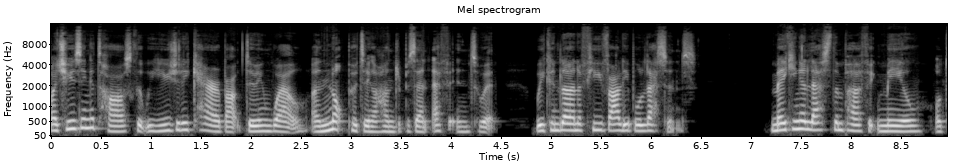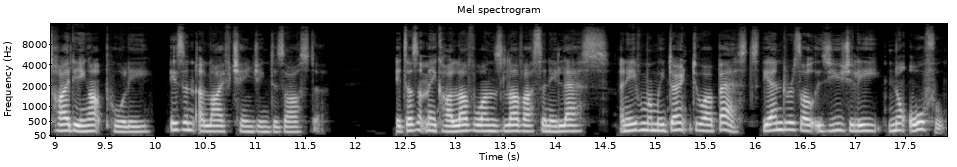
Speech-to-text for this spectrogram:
By choosing a task that we usually care about doing well and not putting 100% effort into it, we can learn a few valuable lessons. Making a less than perfect meal or tidying up poorly isn't a life changing disaster. It doesn't make our loved ones love us any less, and even when we don't do our best, the end result is usually not awful.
